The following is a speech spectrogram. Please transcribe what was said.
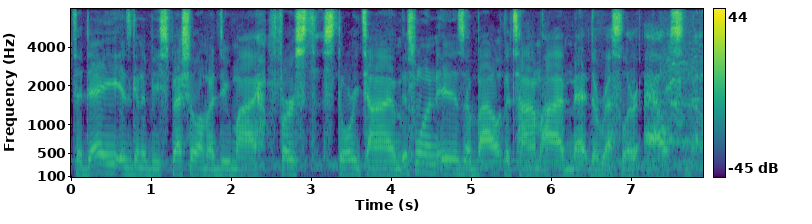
Today is going to be special. I'm to do my first story time. This one is about the time I met the wrestler Al Snow.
